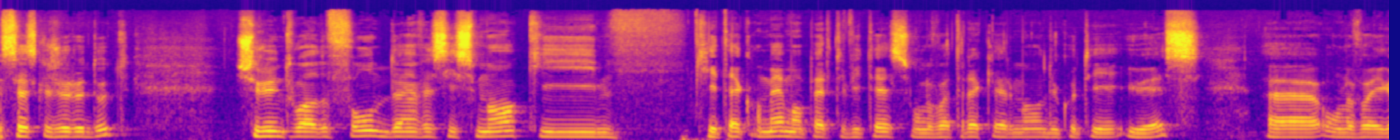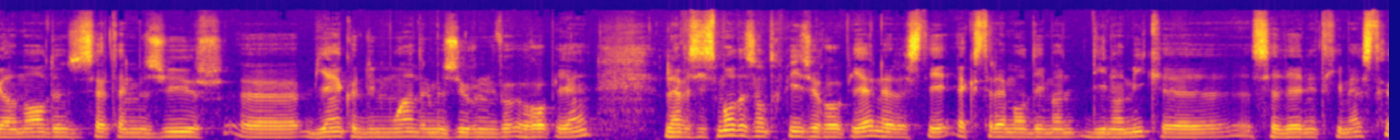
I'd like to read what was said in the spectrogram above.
C'est ce que je redoute sur une toile de fond d'investissement qui, était quand même en perte de vitesse, on le voit très clairement du côté US, on le voit également dans une certaine mesure, bien que d'une moindre mesure au niveau européen. L'investissement des entreprises européennes est resté extrêmement dynamique ces derniers trimestres,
